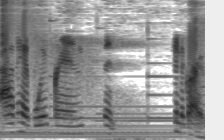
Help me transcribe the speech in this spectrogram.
I've had boyfriends since kindergarten.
